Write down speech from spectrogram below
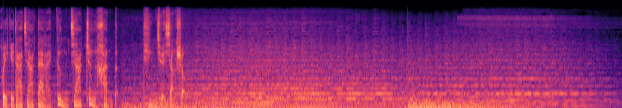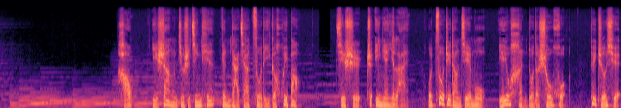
会给大家带来更加震撼的听觉享受。好，以上就是今天跟大家做的一个汇报。其实这一年以来，我做这档节目也有很多的收获，对哲学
